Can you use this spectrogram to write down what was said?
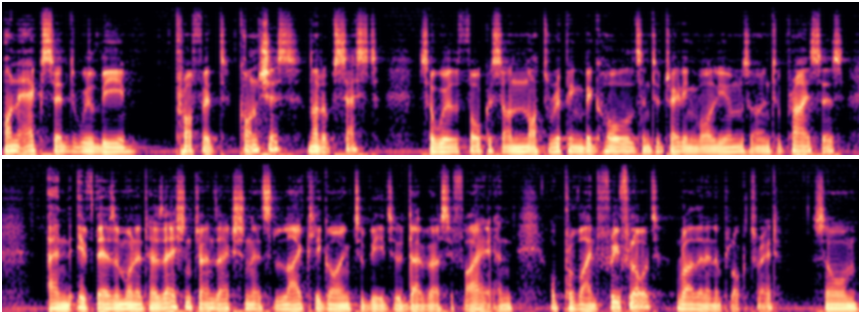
On exit, we'll be profit conscious, not obsessed. So we'll focus on not ripping big holes into trading volumes or into prices. And if there's a monetization transaction, it's likely going to be to diversify and or provide free float rather than a block trade. So um,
